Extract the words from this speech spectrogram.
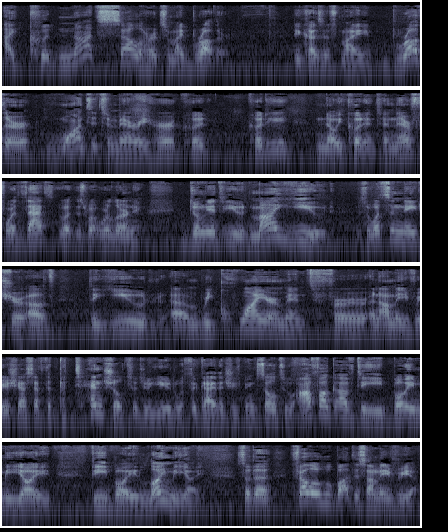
I could not sell her to my brother because if my brother wanted to marry her, could could he? No, he couldn't, and therefore that's what is what we're learning. Dumya yud, my yud. So what's the nature of the yud um, requirement for an Ivri? She has to have the potential to do yud with the guy that she's being sold to. Afag boy miyoid, vi boy loy miyoid. So the fellow who bought this Ivriya,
